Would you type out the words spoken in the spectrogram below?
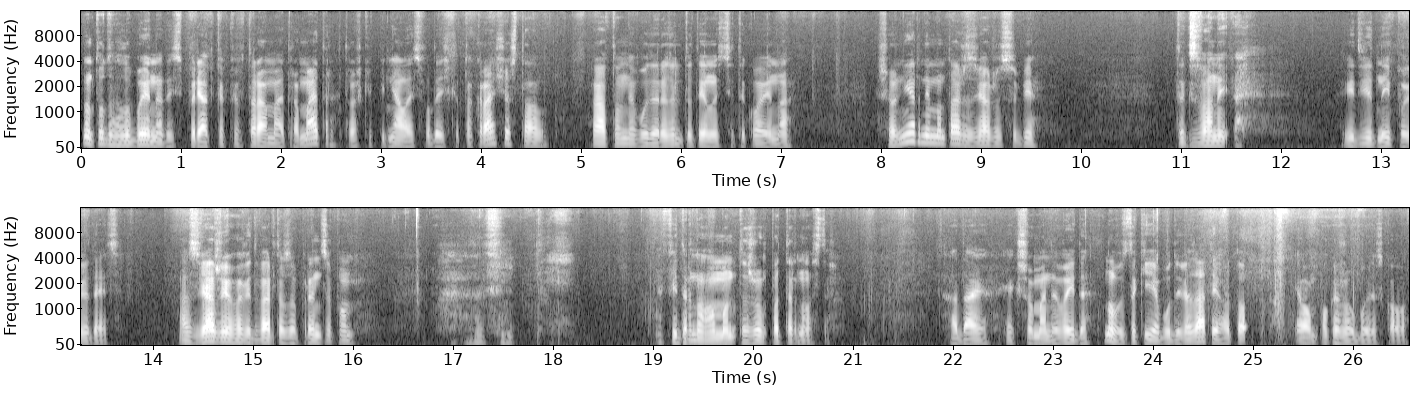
ну, тут глибина десь порядка півтора метра метр, трошки піднялась водичка, то краще стало. Раптом не буде результативності такої на шарнірний монтаж, зв'яжу собі так званий відвідний повідець. А зв'яжу його відверто за принципом фідерного монтажу патерностер. Гадаю, якщо в мене вийде, ну, такий я буду в'язати його, то я вам покажу обов'язково.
